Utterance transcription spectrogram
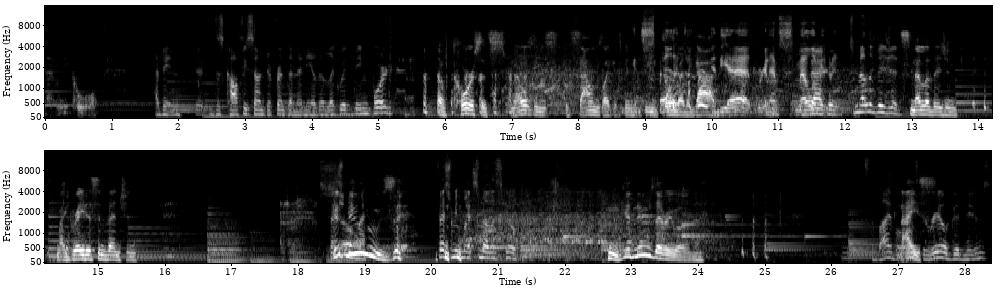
that would be cool. I mean, does coffee sound different than any other liquid being poured? Of course, it smells and it sounds like it's been being poured by the gods. ad. We're gonna have smell exactly. Smell of vision. Smell-o-vision, my greatest invention. Good me my- news! Fetch me my smelloscope. Good news, everyone. It's the Bible. Nice. It's the real good news.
